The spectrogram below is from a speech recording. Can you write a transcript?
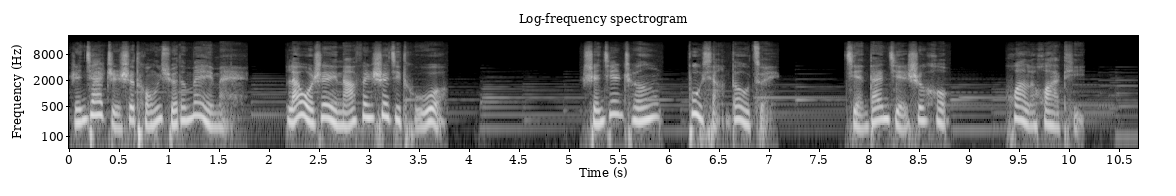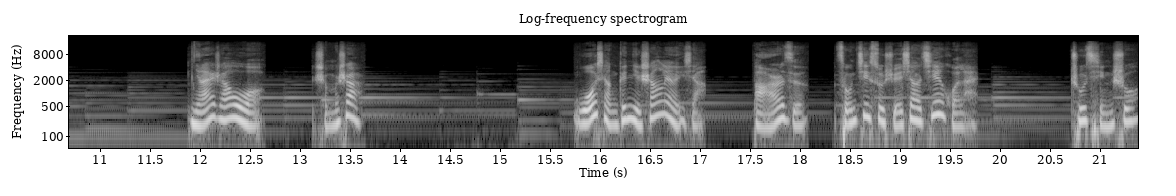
人家只是同学的妹妹，来我这里拿份设计图。沈建成不想斗嘴，简单解释后，换了话题：“你来找我，什么事儿？我想跟你商量一下，把儿子从寄宿学校接回来。”朱晴说：“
